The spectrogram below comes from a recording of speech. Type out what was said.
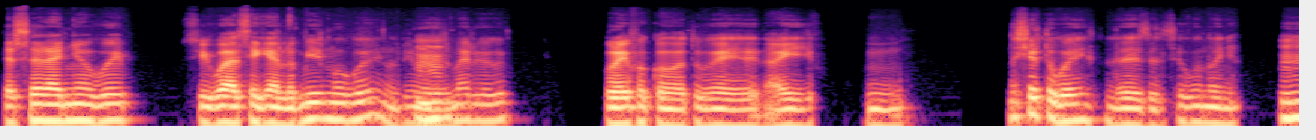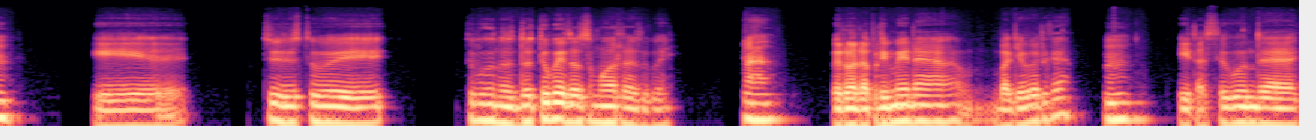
tercer año, güey, pues igual seguía lo mismo, güey, los mismos Ujú. desmadres, güey. Por ahí fue cuando tuve ahí, mm, no es cierto, güey, desde el segundo año. Que sí, estuve, tuve, unos- tuve dos morras, güey. Ajá. Pero la primera valió verga y la segunda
